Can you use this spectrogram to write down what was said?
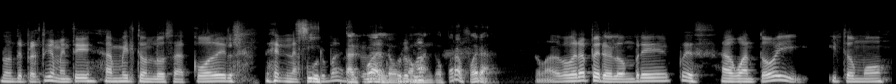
donde prácticamente Hamilton lo sacó del, en la curva. Tal cual, lo, mandó para afuera. Lo mandó para afuera, pero el hombre pues aguantó y, tomó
